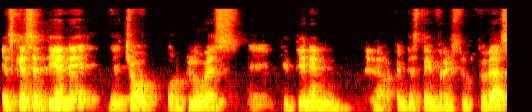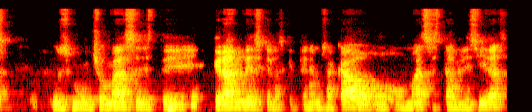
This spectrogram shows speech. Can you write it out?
es que se tiene, de hecho, por clubes eh, que tienen de repente este, infraestructuras pues mucho más este, grandes que las que tenemos acá o, o, más establecidas.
